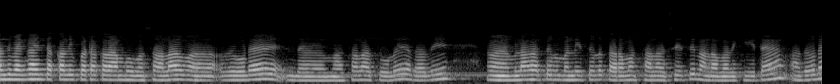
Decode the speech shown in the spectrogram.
அந்த வெங்காயம் தக்காளி பட்டை கிராம்பு மசாலா அதோட இந்த மசாலா தூள் அதாவது மிளகாத்தூள் மல்லித்தூள் கரம் மசாலா சேர்த்து நல்லா வதக்கிக்கிட்டேன். அதோட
